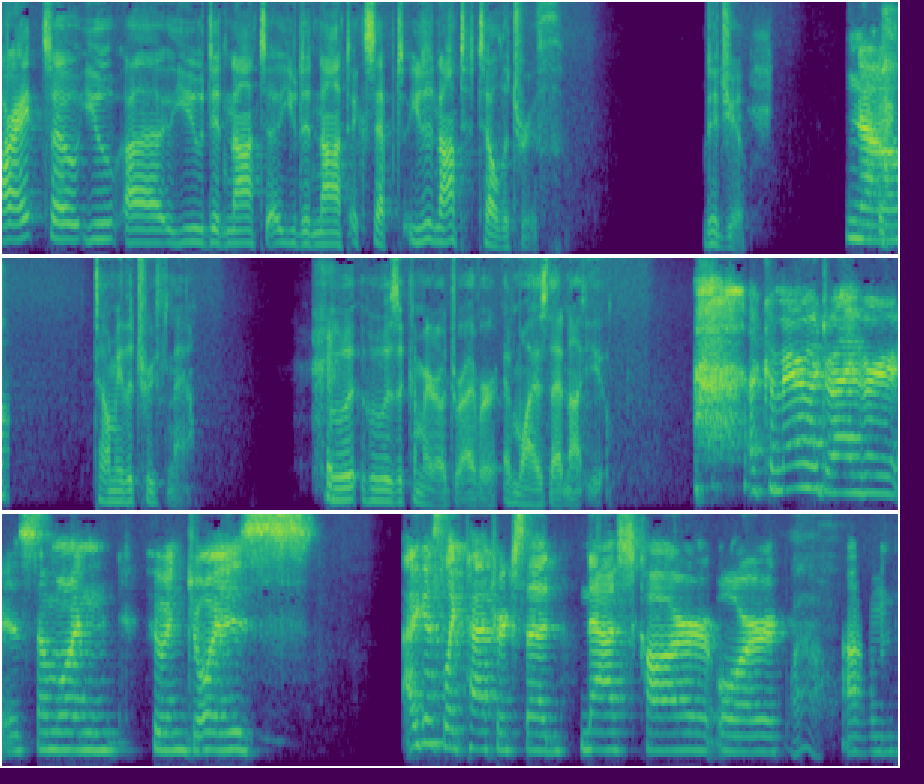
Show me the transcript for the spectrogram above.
All right, so you uh, you did not uh, you did not accept you did not tell the truth, did you? no. Tell me the truth now. Who who is a Camaro driver and why is that not you? A Camaro driver is someone who enjoys, I guess, like Patrick said, NASCAR or Wow. um,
